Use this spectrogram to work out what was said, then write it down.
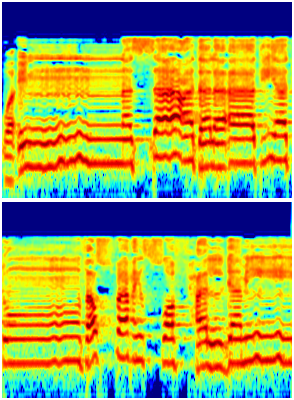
وان الساعة لاتيه فاصفح الصفح الجميل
